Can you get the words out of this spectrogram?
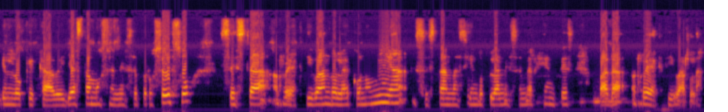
en lo que cabe. Ya estamos en ese proceso, se está reactivando la economía, se están haciendo planes emergentes para reactivarla.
